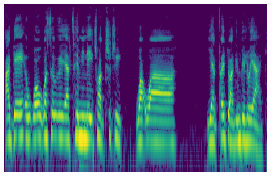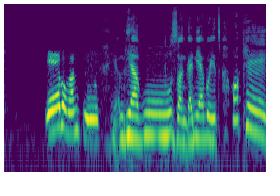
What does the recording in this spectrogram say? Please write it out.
ake wa- kwase ya terminate wakushuthi wa wa yaqedwa ke impilo yakhe yebo mamsisi. ngiyakuzwa ngani yakwethu okay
